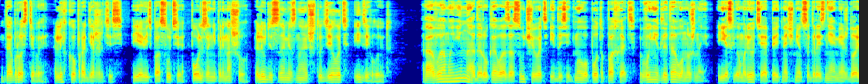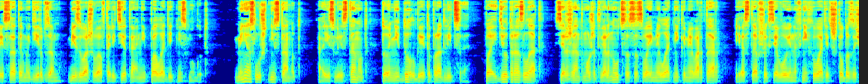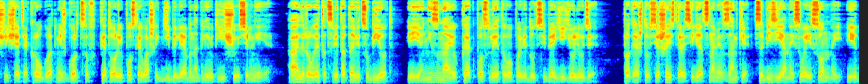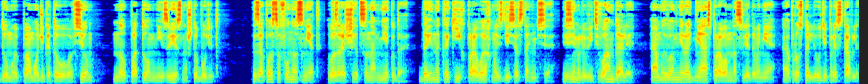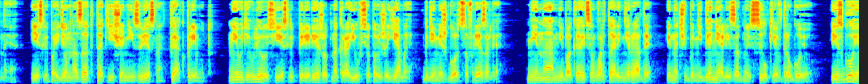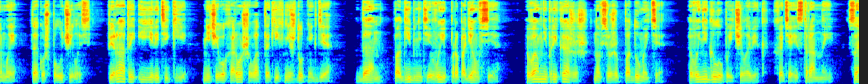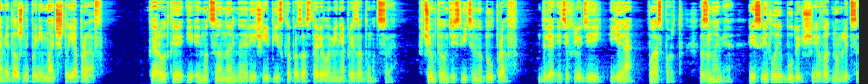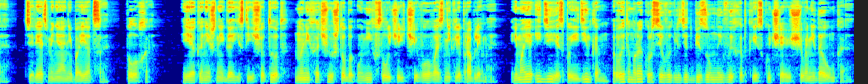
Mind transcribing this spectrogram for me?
Да бросьте вы, легко продержитесь. Я ведь, по сути, пользы не приношу. Люди сами знают, что делать, и делают. А вам и не надо рукава засучивать и до седьмого пота пахать. Вы не для того нужны. Если умрете, опять начнется грызня между Арисатом и Дирбзом. Без вашего авторитета они поладить не смогут. Меня слушать не станут. А если и станут, то недолго это продлится. Пойдет разлад. Сержант может вернуться со своими латниками в артар, и оставшихся воинов не хватит, чтобы защищать округу от межгорцев, которые после вашей гибели обнаглеют еще сильнее. Альру этот светотавец убьет, и я не знаю, как после этого поведут себя ее люди. Пока что все шестеро сидят с нами в замке с обезьяной своей сонной и, думаю, помочь готовы во всем, но потом неизвестно, что будет. Запасов у нас нет, возвращаться нам некуда. Да и на каких правах мы здесь останемся? Землю ведь вам дали, а мы вам не родня с правом наследования, а просто люди представленные. Если пойдем назад, так еще неизвестно, как примут. Не удивлюсь, если перережут на краю все той же ямы, где межгорцев резали. Ни нам, ни бакайцам в артаре не рады, иначе бы не гоняли из одной ссылки в другую. Изгои мы, так уж получилось. Пираты и еретики. Ничего хорошего от таких не ждут нигде. Дан, погибнете вы, пропадем все. Вам не прикажешь, но все же подумайте. Вы не глупый человек, хотя и странный. Сами должны понимать, что я прав. Короткая и эмоциональная речь епископа заставила меня призадуматься. В чем-то он действительно был прав. Для этих людей я – паспорт, знамя и светлое будущее в одном лице. Терять меня они боятся. Плохо. Я, конечно, эгоист еще тот, но не хочу, чтобы у них в случае чего возникли проблемы. И моя идея с поединком в этом ракурсе выглядит безумной выходкой скучающего недоумка.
